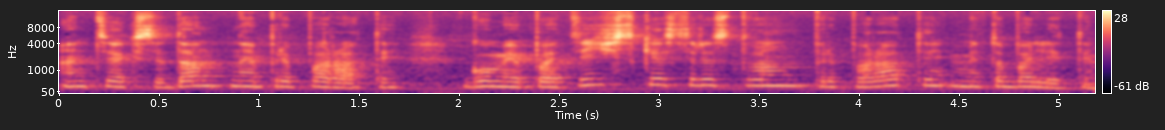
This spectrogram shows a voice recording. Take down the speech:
антиоксидантные препараты, гомеопатические средства, препараты, метаболиты.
